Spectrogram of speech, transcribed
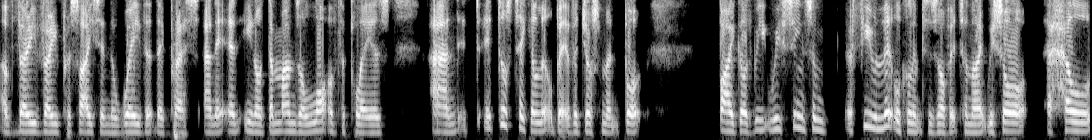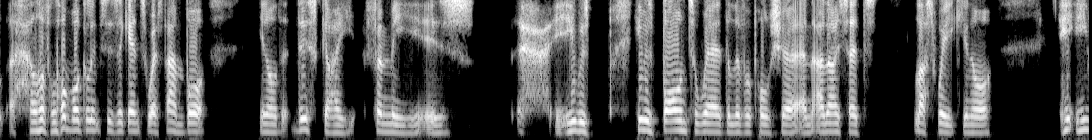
are very, very precise in the way that they press, and it, it you know demands a lot of the players, and it it does take a little bit of adjustment. But by God, we we've seen some a few little glimpses of it tonight. We saw a hell a hell of a lot more glimpses against West Ham, but you know that this guy for me is he was he was born to wear the Liverpool shirt, and, and I said last week, you know, he, he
